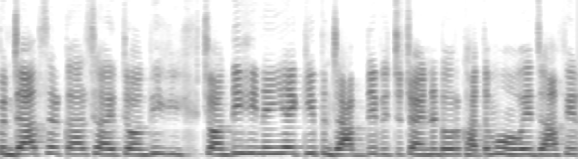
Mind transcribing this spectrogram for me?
ਪੰਜਾਬ ਸਰਕਾਰ ਸ਼ਾਇਦ ਚਾਹੁੰਦੀ ਹੀ ਚਾਹੁੰਦੀ ਹੀ ਨਹੀਂ ਹੈ ਕਿ ਪੰਜਾਬ ਦੇ ਵਿੱਚ ਚਾਈਨਾ ਡੋਰ ਖਤਮ ਹੋਵੇ ਜਾਂ ਫਿਰ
